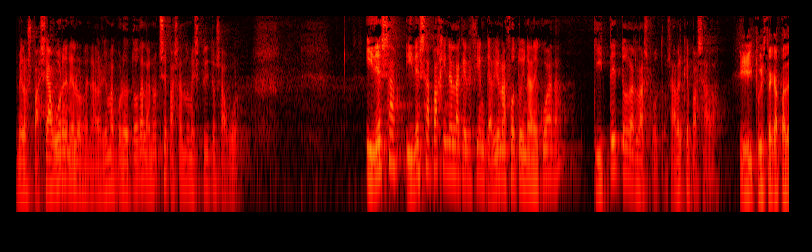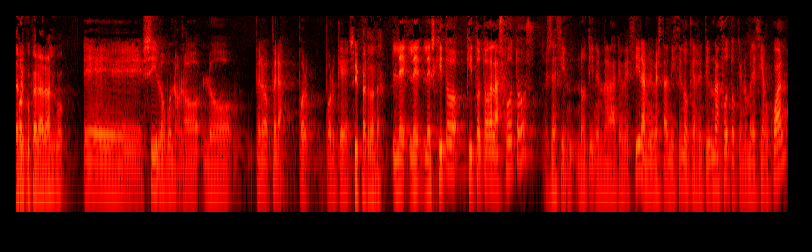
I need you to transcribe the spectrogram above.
me los pasé a Word en el ordenador. Yo me acuerdo toda la noche pasándome escritos a Word. Y de, esa, y de esa página en la que decían que había una foto inadecuada, quité todas las fotos, a ver qué pasaba. ¿Y fuiste capaz de recuperar algo? Eh, sí, lo bueno, lo, lo pero espera, por- porque Sí, perdona. le- le- les quito, quito todas las fotos, es decir, no tienen nada que decir. A mí me están diciendo que retire una foto que no me decían cuál,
